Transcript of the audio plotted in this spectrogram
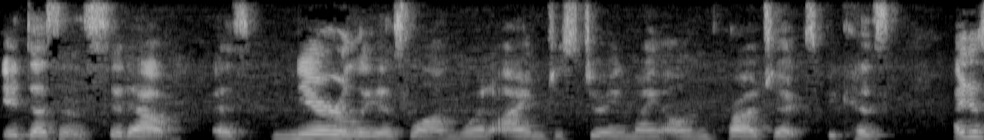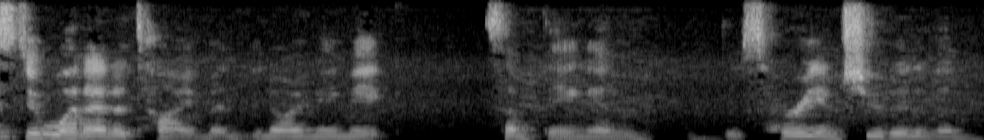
it doesn't sit out as nearly as long when I'm just doing my own projects because I just do one at a time, and you know I may make something and just hurry and shoot it, and then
